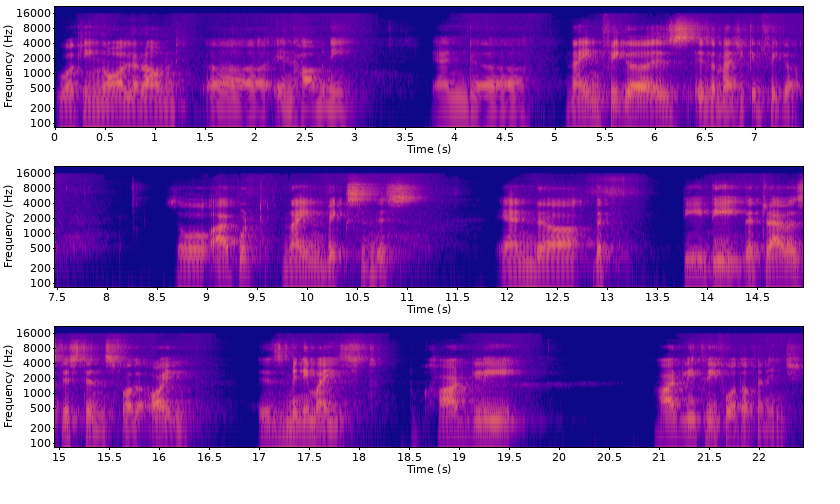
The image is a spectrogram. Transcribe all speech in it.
working all around uh, in harmony. And uh, 9 figure is, is a magical figure. So I put 9 wicks in this and uh, the TD, the traverse distance for the oil, is minimized to hardly hardly three fourth of an inch.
